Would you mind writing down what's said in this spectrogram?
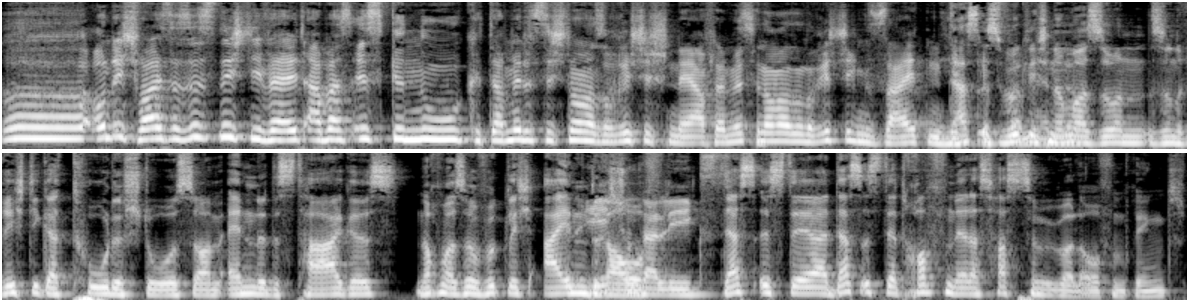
Äh, Und ich weiß, es ist nicht die Welt, aber es ist genug, damit es dich nochmal so richtig nervt, damit es dir nochmal so einen richtigen Seitenhieb Das ist wirklich nochmal so ein, so ein richtiger Todesstoß, so am Ende des Tages. Nochmal so wirklich einen eh drauf. da liegst. Das ist der, das ist der Tropfen, der das Fass zum Überlaufen bringt.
